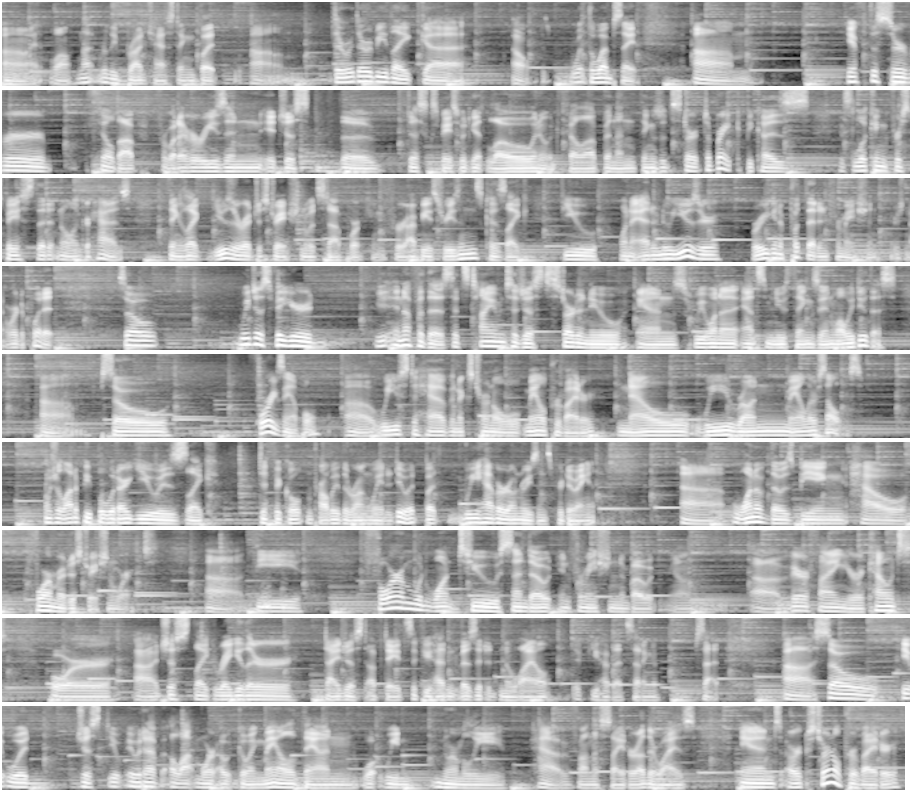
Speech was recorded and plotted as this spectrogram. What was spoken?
uh, well, not really broadcasting, but um, there there would be like, uh, oh, what the website. Um, if the server filled up for whatever reason, it just the disk space would get low and it would fill up, and then things would start to break because it's looking for space that it no longer has. Things like user registration would stop working for obvious reasons because, like, if you want to add a new user, where are you going to put that information? There's nowhere to put it. So we just figured enough of this. It's time to just start anew, and we want to add some new things in while we do this. Um, so, for example, uh, we used to have an external mail provider. Now we run mail ourselves, which a lot of people would argue is like difficult and probably the wrong way to do it, but we have our own reasons for doing it. Uh, one of those being how forum registration worked. Uh, the forum would want to send out information about, you know, uh, verifying your account or uh, just like regular digest updates if you hadn't visited in a while, if you have that setting set. Uh, so it would just it, it would have a lot more outgoing mail than what we normally have on the site or otherwise. And our external provider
